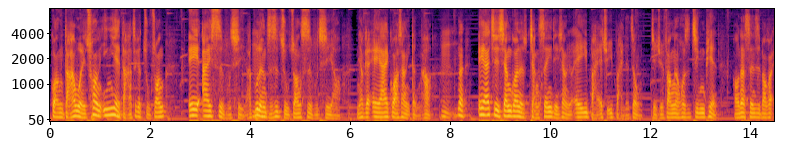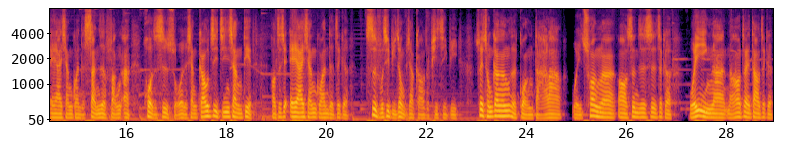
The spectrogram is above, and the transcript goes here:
广达、伟创、英业达这个组装 AI 伺服器啊，不能只是组装伺服器啊、哦，你要跟 AI 挂上等号。嗯，那 AI 其实相关的讲深一点，像有 A 一百、H 一百的这种解决方案，或是晶片，好，那甚至包括 AI 相关的散热方案，或者是所谓的像高技金像电，好，这些 AI 相关的这个伺服器比重比较高的 PCB。所以从刚刚的广达啦、纬创啦，哦，甚至是这个伟影啦，然后再到这个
